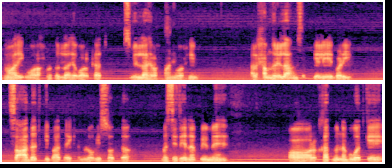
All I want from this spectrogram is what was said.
السلام علیکم ورحمۃ اللہ وبرکاتہ۔ بسم اللہ الرحمن الرحیم۔ الحمد للہ ہم سب کے لیے بڑی سعادت کی بات ہے کہ ہم لوگ اس وقت مسجد نبی میں ہیں اور ختم نبوت کے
